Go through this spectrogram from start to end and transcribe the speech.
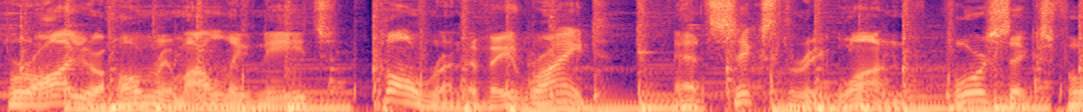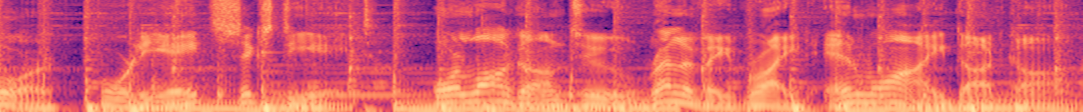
For all your home remodeling needs, call Renovate Right at 631 464 4868 or log on to renovaterightny.com.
